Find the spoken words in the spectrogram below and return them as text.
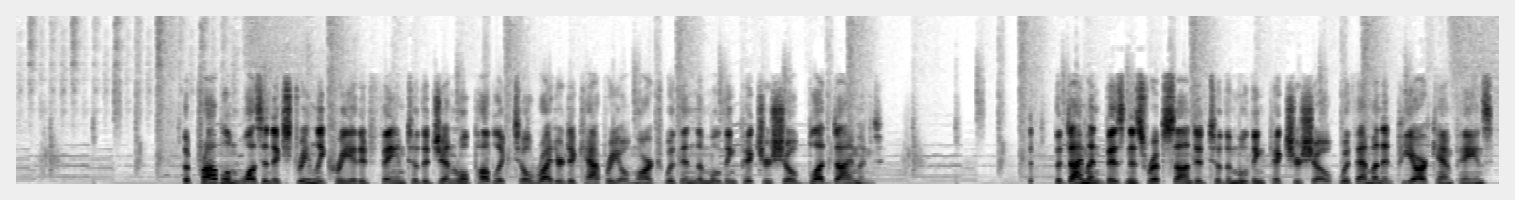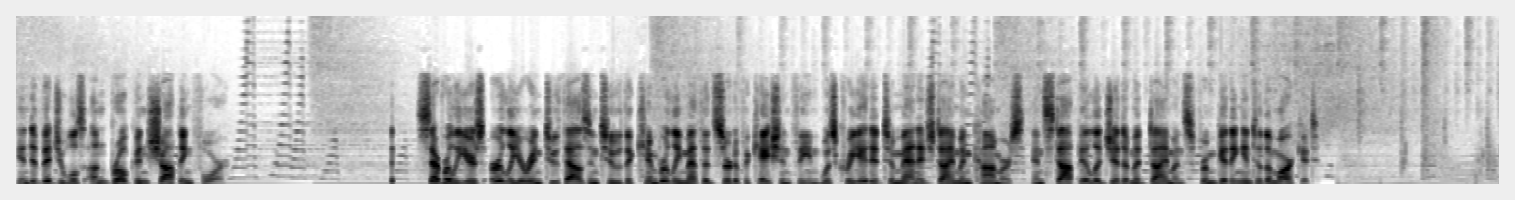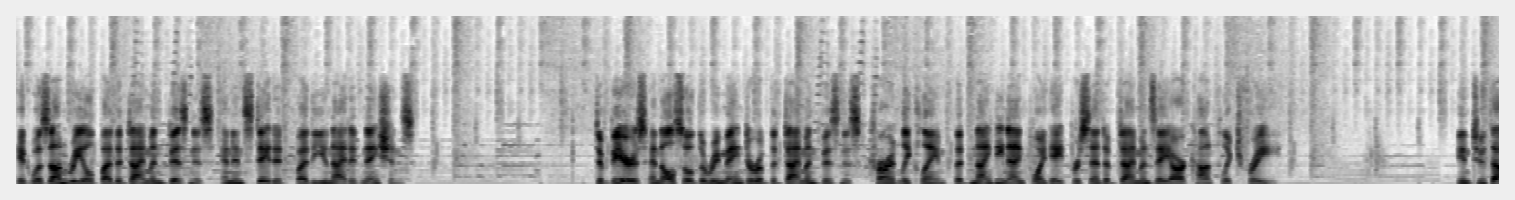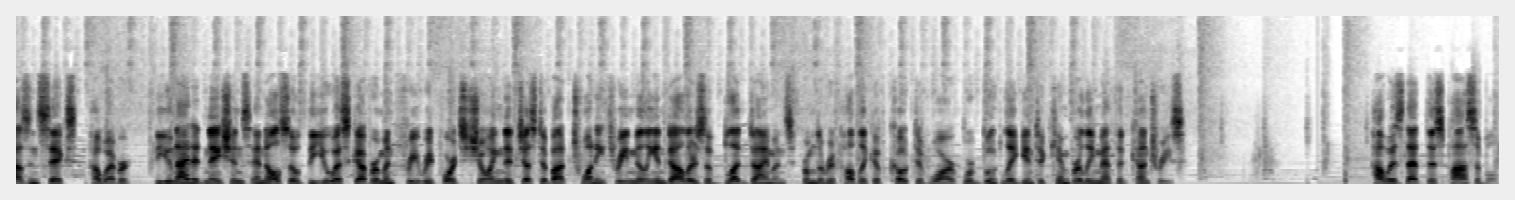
The problem wasn't extremely created fame to the general public till writer DiCaprio marked within the moving picture show Blood Diamond. The diamond business responded to the moving picture show with eminent PR campaigns individuals unbroken shopping for. Several years earlier in 2002 the Kimberley Method certification theme was created to manage diamond commerce and stop illegitimate diamonds from getting into the market. It was unreal by the diamond business and instated by the United Nations. De Beers and also the remainder of the diamond business currently claim that 99.8% of diamonds are conflict-free. In 2006, however, the United Nations and also the US government free reports showing that just about $23 million of blood diamonds from the Republic of Cote d'Ivoire were bootleg into Kimberley method countries. How is that this possible?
